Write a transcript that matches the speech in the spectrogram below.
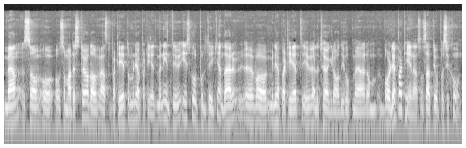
men som, och, och, som hade stöd av Vänsterpartiet och Miljöpartiet, men inte i skolpolitiken. Där eh, var Miljöpartiet i väldigt hög grad ihop med de borgerliga partierna som satt i opposition.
